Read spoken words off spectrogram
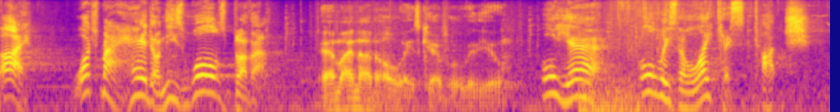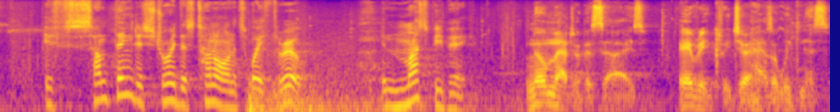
Aye. Watch my head on these walls, brother. Am I not always careful with you? Oh yeah, always the lightest touch. If something destroyed this tunnel on its way through, it must be big. No matter the size, every creature has a weakness.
